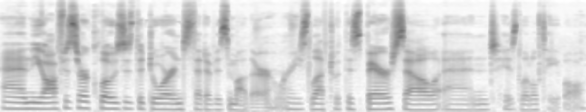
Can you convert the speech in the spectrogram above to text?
And the officer closes the door instead of his mother, where he's left with this bare cell and his little table.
